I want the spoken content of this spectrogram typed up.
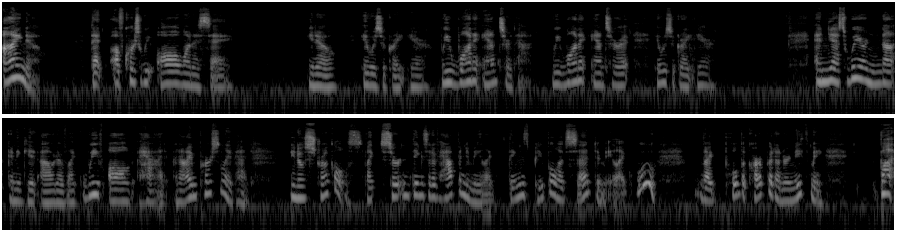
I know that, of course, we all want to say, you know, it was a great year. We want to answer that. We want to answer it, it was a great year. And yes, we are not going to get out of, like, we've all had, and I personally have had, you know, struggles, like certain things that have happened to me, like things people have said to me, like, woo, like pull the carpet underneath me. But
